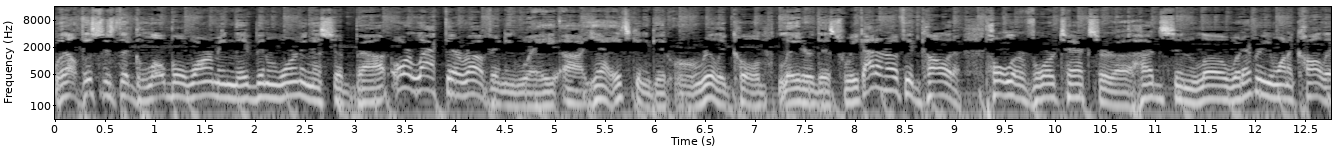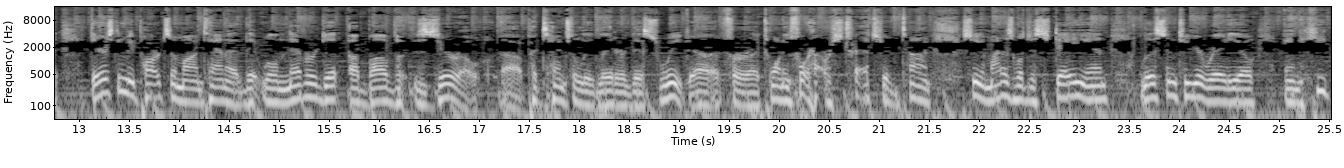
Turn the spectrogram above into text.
Well, this is the global warming they've been warning us about, or lack thereof anyway. Uh, yeah, it's going to get really cold later this week. I don't know if you'd call it a polar vortex or a Hudson low, whatever you want to call it. There's going to be parts of Montana that will never get above zero, uh, potentially later this week uh, for a 24 hour stretch of time. So you might as well just stay in, listen to your radio, and heat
